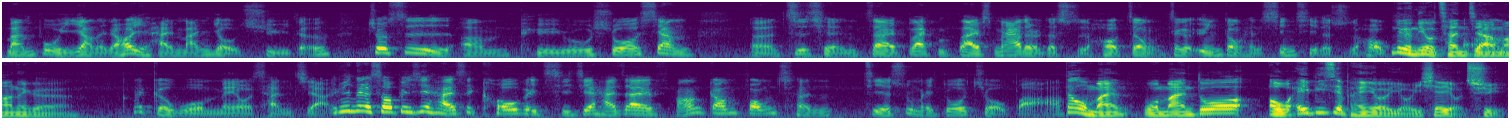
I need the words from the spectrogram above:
蛮不一样的，然后也还蛮有趣的。就是嗯，比如说像呃，之前在 Black Lives Matter 的时候，这种这个运动很兴起的时候，那个你有参加吗？那个那个我没有参加，因为那个时候毕竟还是 COVID 期间，还在好像刚封城。结束没多久吧，但我蛮我蛮多哦，我 A B C 的朋友有一些有去，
